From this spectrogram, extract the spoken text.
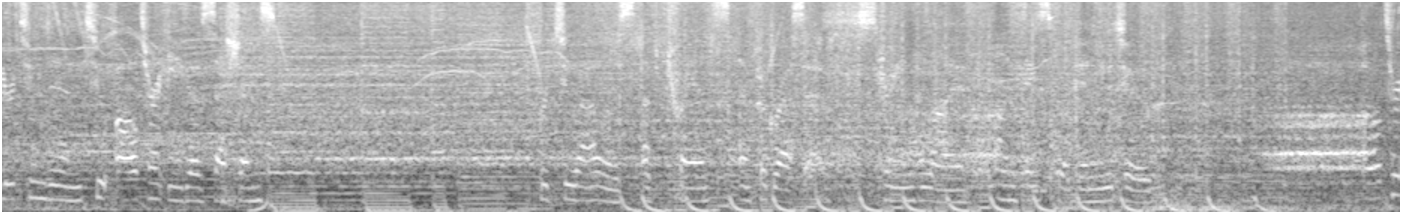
You're tuned in to Alter Ego Sessions for two hours of trance and progressive, streamed live on Facebook and YouTube. Alter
